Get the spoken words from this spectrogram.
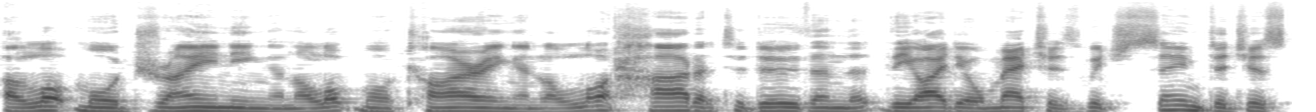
a lot more draining and a lot more tiring and a lot harder to do than the, the ideal matches, which seemed to just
